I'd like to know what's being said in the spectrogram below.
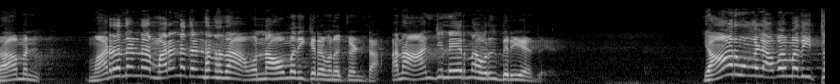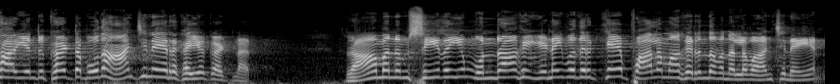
ராமன் மரதண்ட மரண தண்டனை தான் உன்னை அவமதிக்கிறவனுக்குன்ட்டான். ஆனால் ஆஞ்சநேயர்னு அவருக்கு தெரியாது. யார் உங்களை அவமதித்தார் என்று கேட்டபோது ஆஞ்சநேயரை கையை காட்டினார். ராமனும் சீதையும் ஒன்றாக இணைவதற்கே பாலமாக இருந்தவன் அல்லவா ஆஞ்சநேயன்?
